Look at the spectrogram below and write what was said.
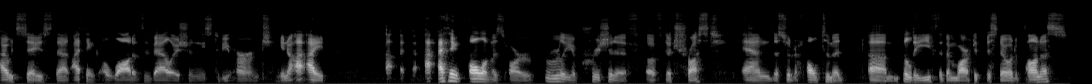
I, would say is that I think a lot of the valuation needs to be earned. You know, I, I, I think all of us are really appreciative of the trust and the sort of ultimate um, belief that the market bestowed upon us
